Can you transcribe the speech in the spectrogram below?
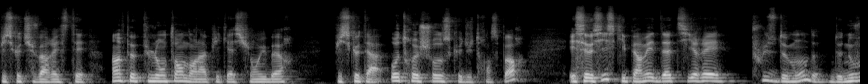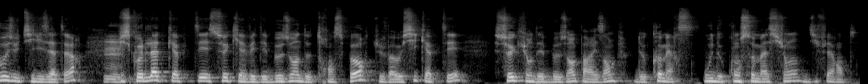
puisque tu vas rester un peu plus longtemps dans l'application Uber, puisque tu as autre chose que du transport. Et c'est aussi ce qui permet d'attirer plus de monde, de nouveaux utilisateurs, hmm. puisqu'au-delà de capter ceux qui avaient des besoins de transport, tu vas aussi capter ceux qui ont des besoins, par exemple, de commerce ou de consommation différentes.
